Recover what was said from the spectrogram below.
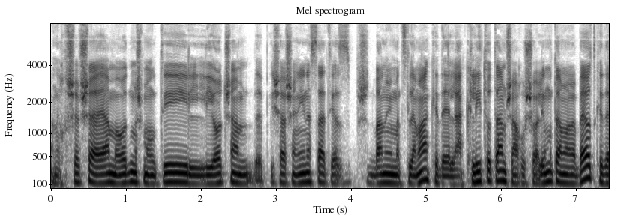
אני חושב שהיה מאוד משמעותי להיות שם בפגישה שאני נסעתי, אז פשוט באנו עם מצלמה כדי להקליט אותם, שאנחנו שואלים אותם על הבעיות, כדי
